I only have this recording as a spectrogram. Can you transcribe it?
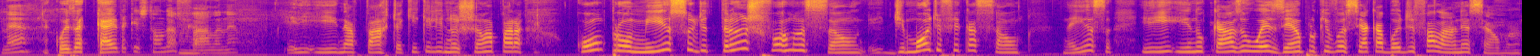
Né? A coisa cai da questão da é. fala. Né? E, e na parte aqui que ele nos chama para compromisso de transformação, de modificação. Não é isso? E, e, no caso, o exemplo que você acabou de falar, né, Selma?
